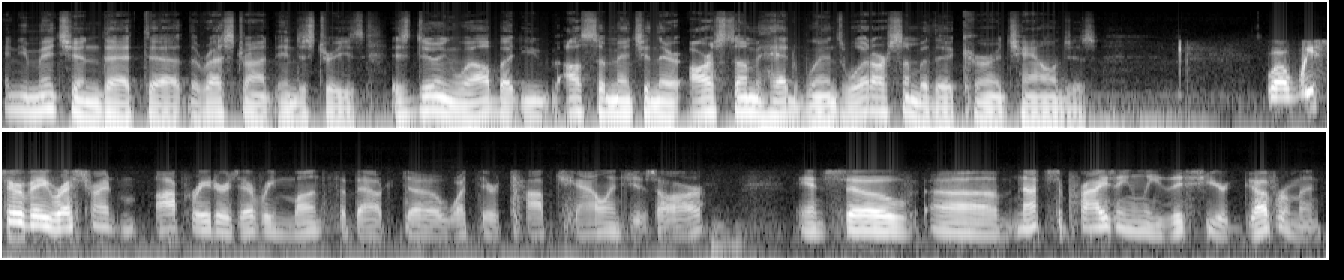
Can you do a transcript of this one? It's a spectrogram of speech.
And you mentioned that uh, the restaurant industry is, is doing well, but you also mentioned there are some headwinds. What are some of the current challenges? Well, we survey restaurant operators every month about uh, what their top challenges are. And so, um, not surprisingly, this year, government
